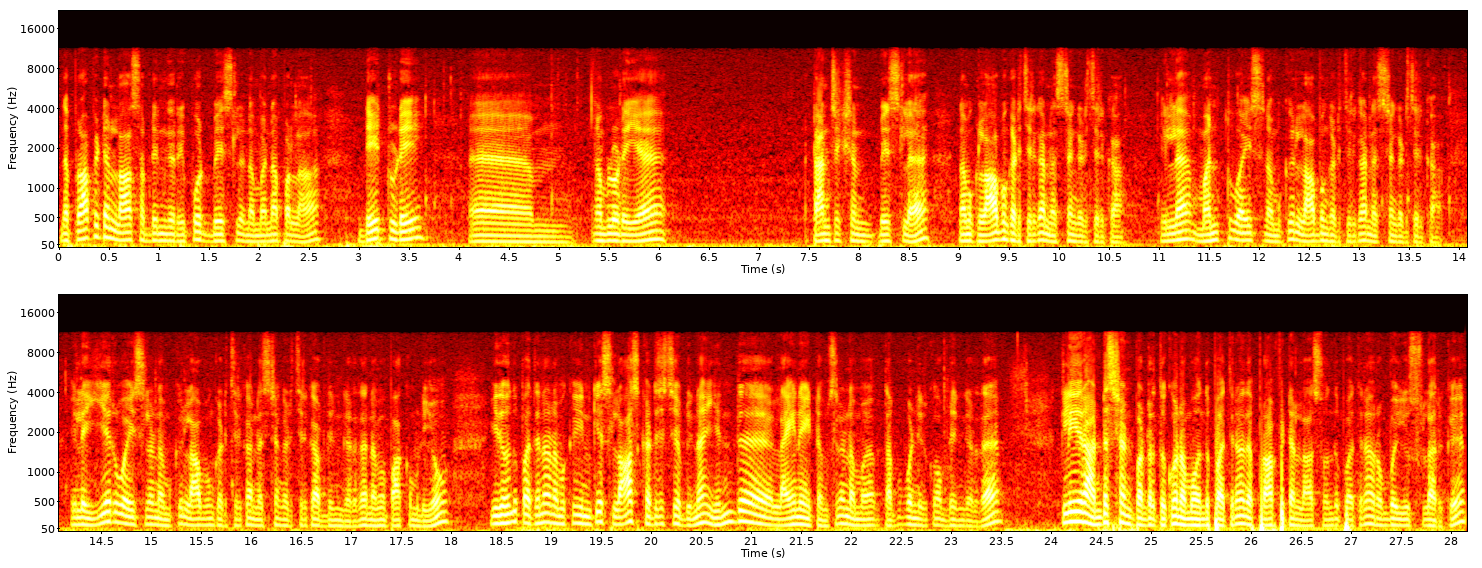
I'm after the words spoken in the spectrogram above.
இந்த ப்ராஃபிட் அண்ட் லாஸ் அப்படிங்கிற ரிப்போர்ட் பேஸில் நம்ம என்ன பண்ணலாம்? டே டு டே நம்மளுடைய டிரான்சாக்ஷன் பேஸில் நமக்கு லாபம் கிடச்சிருக்கா நஷ்டம் கிடச்சிருக்கா? இல்லை மந்த் வைஸ் நமக்கு லாபம் கிடச்சிருக்கா நஷ்டம் கிடச்சிருக்கா? இல்லை இயர் வைஸில் நமக்கு லாபம் கிடச்சிருக்கா நஷ்டம் கிடச்சிருக்கா அப்படிங்கிறத நம்ம பார்க்க முடியும். இது வந்து பார்த்திங்கன்னா நமக்கு இன்கேஸ் லாஸ் கிடச்சிச்சு அப்படின்னா எந்த லைன் ஐட்டம்ஸில் நம்ம தப்பு பண்ணியிருக்கோம் அப்படிங்கிறத கிளியராக அண்டர்ஸ்டாண்ட் பண்ணுறதுக்கும் நம்ம வந்து பார்த்தீங்கன்னா அந்த ப்ராஃபிட் அண்ட் லாஸ் வந்து பார்த்தீங்கன்னா ரொம்ப யூஸ்ஃபுல்லாக இருக்குது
